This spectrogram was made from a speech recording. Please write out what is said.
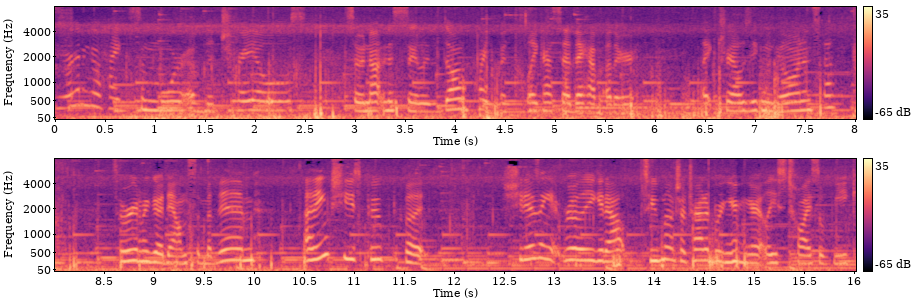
We are gonna go hike some more of the trails. So not necessarily the dog park, but like I said, they have other like trails you can go on and stuff. So we're gonna go down some of them. I think she's pooped, but she doesn't really get out too much. I try to bring her here at least twice a week,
